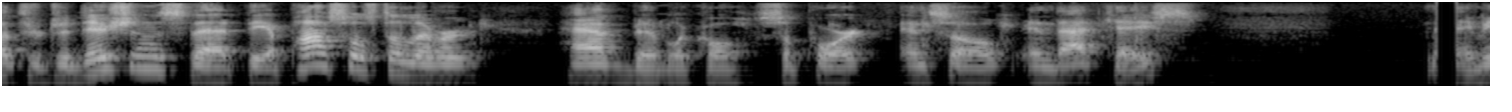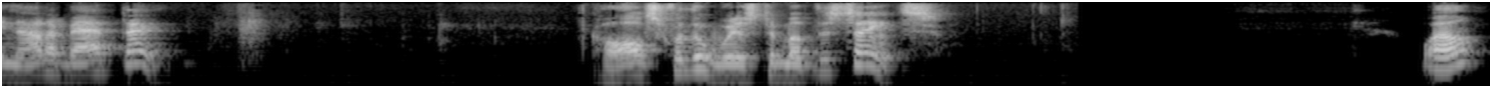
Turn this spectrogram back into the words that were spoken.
But the traditions that the apostles delivered have biblical support. And so, in that case, maybe not a bad thing. Calls for the wisdom of the saints. Well,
